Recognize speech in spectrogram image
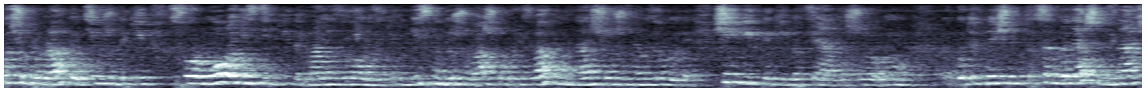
хочу прибрати оці вже такі сформовані заломи, з якими дійсно дуже важко працювати, не знаю, що ж з ними зробити. Ще й вік такий пацієнти, що ну, ботулінічний токсин ведеш, не знаєш,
